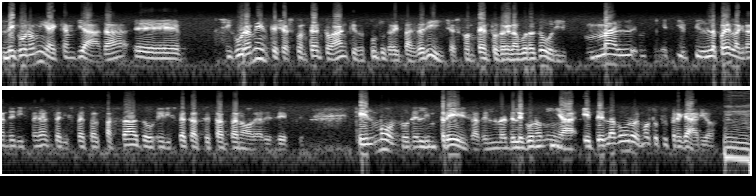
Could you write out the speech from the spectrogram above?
L'economia è cambiata, eh, sicuramente c'è scontento anche appunto, tra i basari, c'è scontento tra i lavoratori, ma il, il, qual è la grande differenza rispetto al passato e rispetto al 79 ad esempio? Che il mondo dell'impresa, del, dell'economia e del lavoro è molto più precario. Mm,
